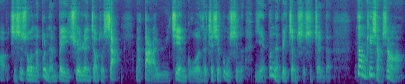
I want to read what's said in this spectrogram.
啊，只是说呢不能被确认叫做夏。那大禹建国的这些故事呢，也不能被证实是真的。但我们可以想象啊，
